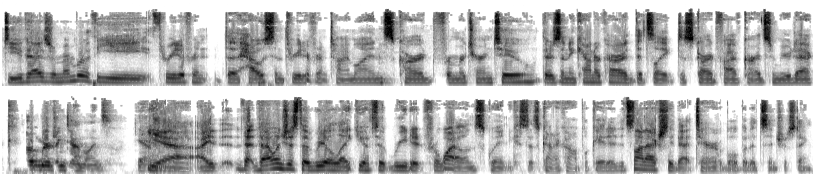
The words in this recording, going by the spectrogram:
do you guys remember the three different the house and three different timelines card from return 2 there's an encounter card that's like discard five cards from your deck Oh, merging timelines. Yeah. yeah i that, that one's just a real like you have to read it for a while and squint because it's kind of complicated it's not actually that terrible but it's interesting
